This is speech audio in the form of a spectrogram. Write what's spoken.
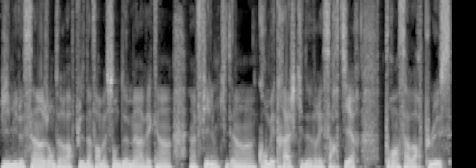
Jimmy le singe. On devrait avoir plus d'informations demain avec un, un film, qui, un court métrage qui devrait sortir pour en savoir plus.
